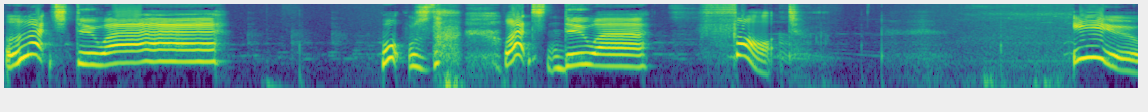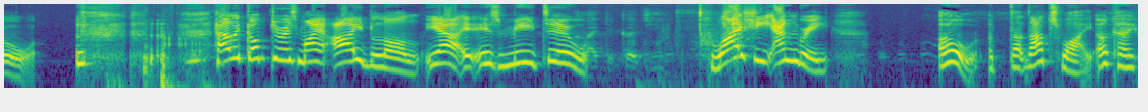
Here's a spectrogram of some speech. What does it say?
Let's do a. What was that? Let's do a fart. Ew. Helicopter is my idol. Yeah, it is me too. Why is she angry? Oh, th- that's why. Okay.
